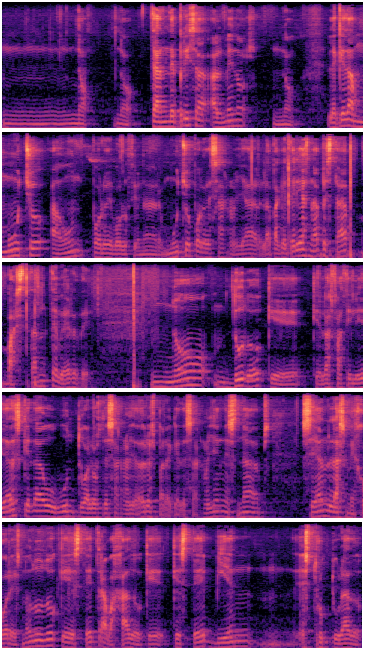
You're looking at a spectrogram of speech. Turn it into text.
mm, no, no. Tan deprisa al menos no. Le queda mucho aún por evolucionar, mucho por desarrollar. La paquetería Snap está bastante verde. No dudo que, que las facilidades que da Ubuntu a los desarrolladores para que desarrollen snaps sean las mejores. No dudo que esté trabajado, que, esté bien mm, estructurado.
